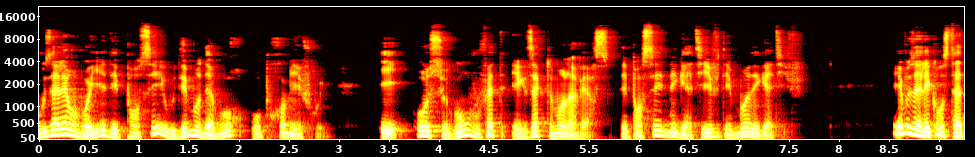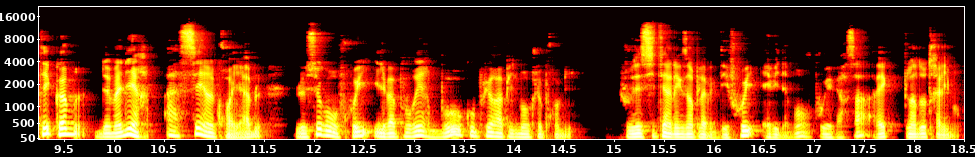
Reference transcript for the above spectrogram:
vous allez envoyer des pensées ou des mots d'amour au premier fruit. Et au second, vous faites exactement l'inverse, des pensées négatives, des mots négatifs. Et vous allez constater comme, de manière assez incroyable, le second fruit, il va pourrir beaucoup plus rapidement que le premier. Je vous ai cité un exemple avec des fruits, évidemment, vous pouvez faire ça avec plein d'autres aliments.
